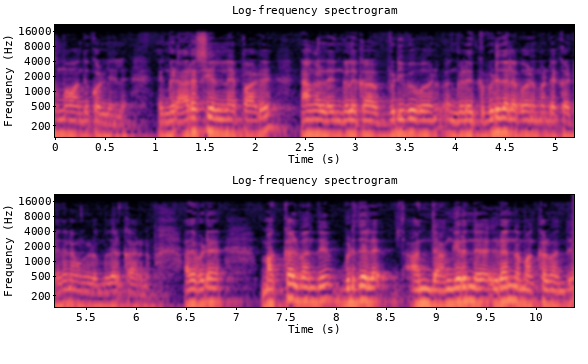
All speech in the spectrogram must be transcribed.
சும்மா வந்து கொள்ளையில். எங்களோட அரசியல் நிலைப்பாடு நாங்கள் எங்களுக்கு விடிவு வேணும் எங்களுக்கு விடுதலை வேணும் என்று கேட்டதான் அவங்களோட முதல் காரணம். அதை விட மக்கள் வந்து விடுதலை அந்த அங்கிருந்த இறந்த மக்கள் வந்து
